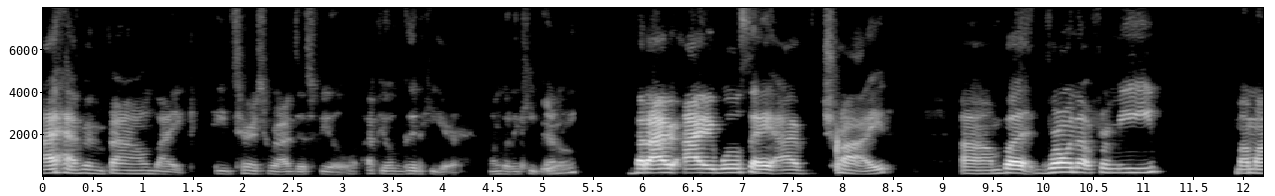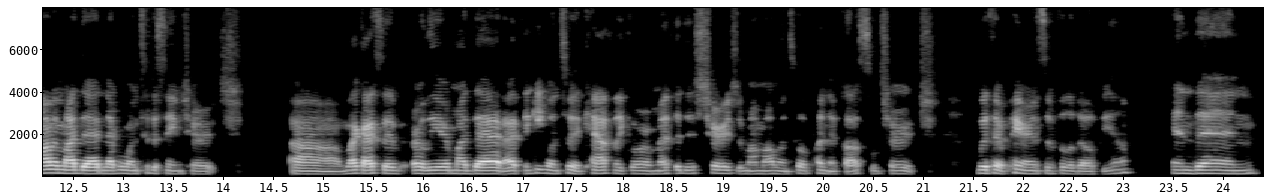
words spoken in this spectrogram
i haven't found like a church where i just feel i feel good here. I'm going to keep Yeah. coming but i i will say i've tried Um, but growing up for me, my mom and my dad never went to the same church. Um, like I said earlier, my dad, I think he went to a Catholic or a Methodist church, and my mom went to a Pentecostal church with her parents in Philadelphia. And then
